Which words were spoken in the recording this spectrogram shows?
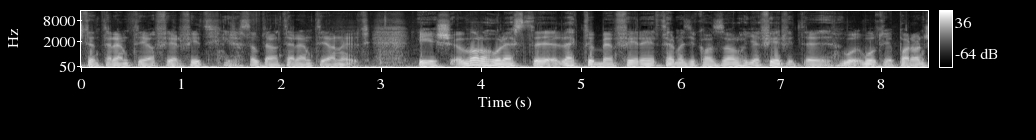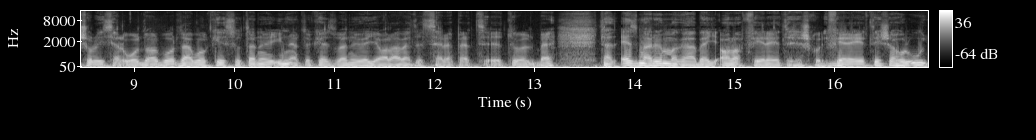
Isten teremti a férfit, és aztán utána teremti a nőt. És valahol ezt eh, legtöbben félreértelmezik azzal, hogy a férfit eh, volt, a parancsoló, hiszen oldalbordából készült a nő, innentől kezdve a nő egy alávetett szerepet eh, tölt be. Tehát ez már önmagában egy alapfélreértés, félreértés, ahol úgy,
